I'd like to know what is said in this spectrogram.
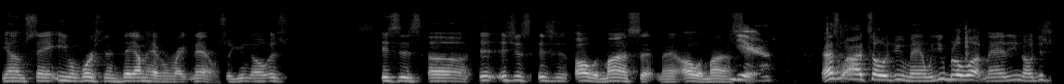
you know what I'm saying, even worse than the day I'm having right now. So, you know, it's, it's just, uh, it, it's just, it's just all with mindset, man, all with mindset. Yeah. That's why I told you, man, when you blow up, man, you know, just,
